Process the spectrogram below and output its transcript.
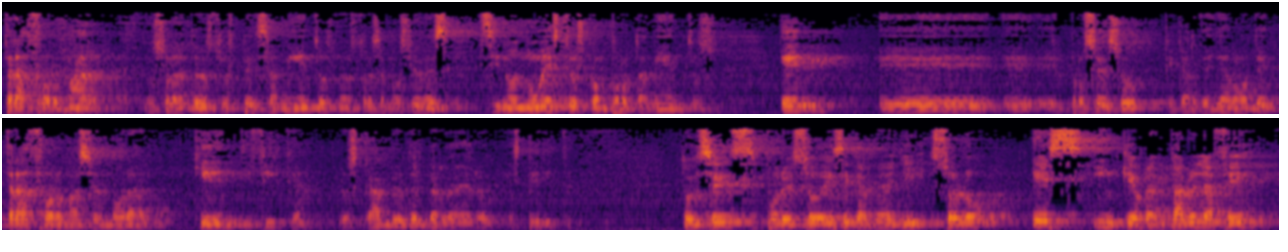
transformar no solamente nuestros pensamientos, nuestras emociones, sino nuestros comportamientos en eh, eh, el proceso que Kardec llamó de transformación moral que identifica los cambios del verdadero espíritu. Entonces, por eso dice Kardec allí, solo es inquebrantable la fe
